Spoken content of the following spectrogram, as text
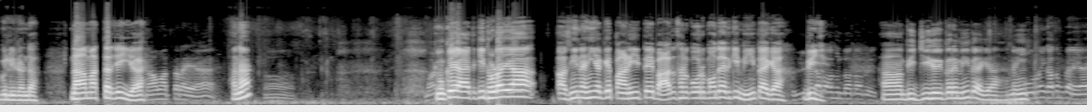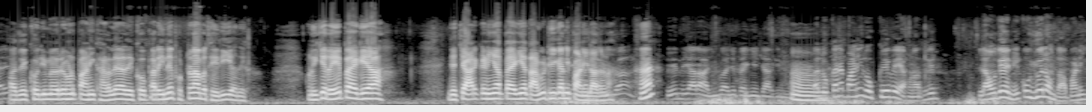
ਗੁੱਲੀ ਡੰਡਾ। ਨਾ ਮਾਤਰ ਜਈ ਆ। ਨਾ ਮਾਤਰ ਹੈ ਹਨਾ? ਕਿਉਂਕਿ ਐਤਕੀ ਥੋੜਾ ਜਿਹਾ ਅਸੀਂ ਨਹੀਂ ਅੱਗੇ ਪਾਣੀ ਤੇ ਬਾਅਦ ਸਨਕੌਰ ਪਾਉਂਦੇ ਐਤਕੀ ਮੀਂਹ ਪੈ ਗਿਆ। ਬੀਜ ਹਾਂ ਬੀਜੀ ਹੋਈ ਪਰ ਮੀਂਹ ਪੈ ਗਿਆ। ਨਹੀਂ। ਹੋਰ ਨਹੀਂ ਖਤਮ ਕਰਿਆ ਇਹ। ਆ ਦੇਖੋ ਜੀ ਮੇਰੇ ਹੁਣ ਪਾਣੀ ਖੜ ਲਿਆ ਦੇਖੋ ਪਰ ਇਹਨੇ ਫੁੱਟਣਾ ਬਥੇਰੀ ਆ ਦੇਖ। ਹੁਣ ਇਹ ਚ ਰੇ ਪੈ ਗਿਆ। ਜੇ ਚਾਰ ਕਿਣੀਆਂ ਪੈ ਗਈਆਂ ਤਾਂ ਵੀ ਠੀਕ ਆ ਨਹੀਂ ਪਾਣੀ ਲਾ ਦੇਣਾ। ਹੈ? ਇਹ ਨਜ਼ਾਰਾ ਆ ਜਾਊਗਾ ਜੇ ਪੈ ਗਈਆਂ ਚਾਰ। ਪਰ ਲੋਕਾਂ ਨੇ ਪਾਣੀ ਰੋਕੇ ਵੇ ਆ ਹੁਣ ਫਿਰ। ਲਾਉਂਦੇ ਨਹੀਂ ਕੋਈ ਉਹ ਲਾਉਂਦਾ ਪਾਣੀ।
